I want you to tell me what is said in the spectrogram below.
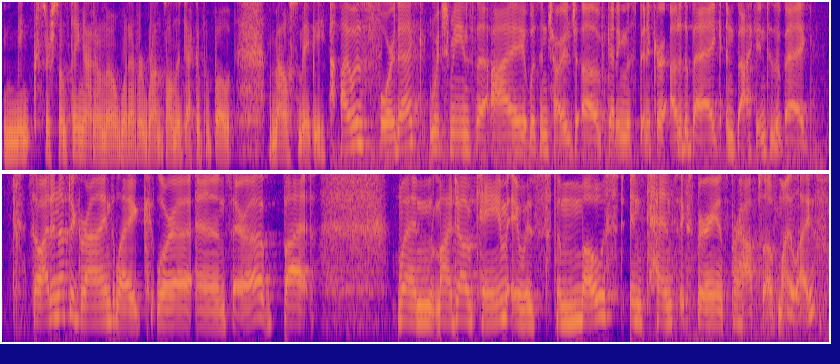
minx or something. I don't know, whatever runs on the deck of a boat, mouse maybe. I was foredeck, which means that I was in charge of getting the spinnaker out of the bag and back into the bag. So I didn't have to grind like Laura and Sarah, but when my job came, it was the most intense experience perhaps of my life.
